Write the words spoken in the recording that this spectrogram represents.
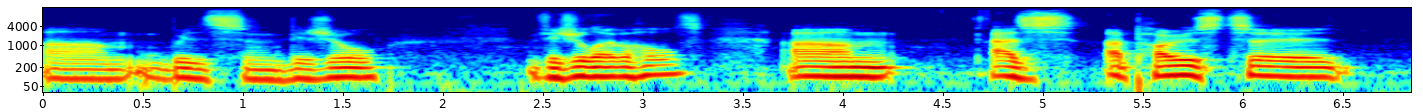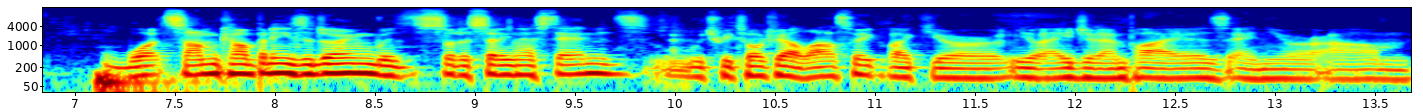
um, with some visual visual overhauls, um, as opposed to what some companies are doing with sort of setting their standards, which we talked about last week, like your your Age of Empires and your um,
